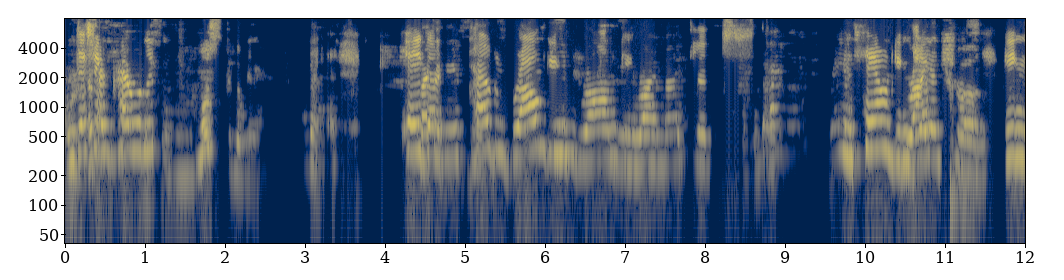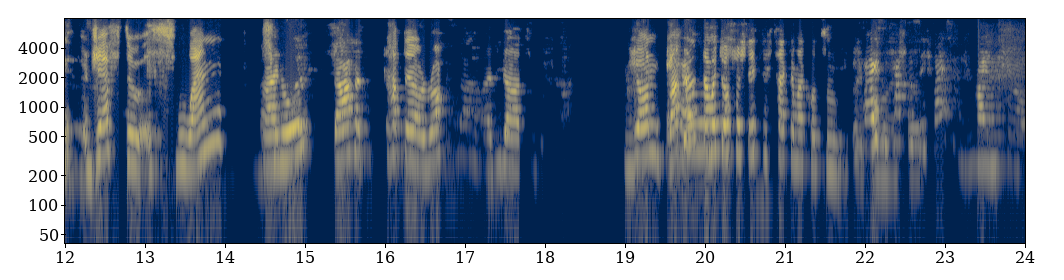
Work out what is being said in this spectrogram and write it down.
Und Das deswegen heißt, Carolis musste gewinnen. Kagan. Calvin Brown gegen Brown gegen Ryan Knightlett. Ryan Sharon gegen Jeff, Ryan Searle. gegen Jeff de Swan. 3-0. Da hat, hat der Rockstar mal wieder zugeschlagen. John Warte, damit du das verstehst, ich zeig dir mal kurz ein Ich weiß, ich hab das, ich weiß nicht, Ryan Sharon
